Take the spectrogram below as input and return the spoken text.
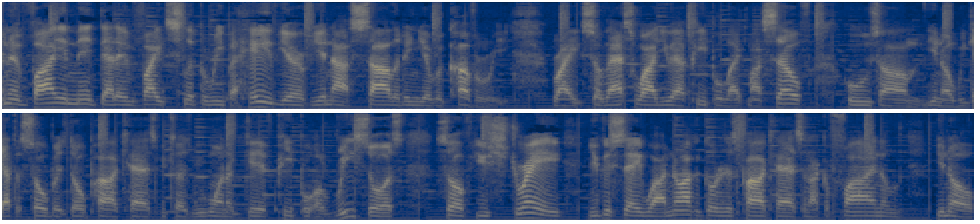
an environment that invites slippery behavior if you're not solid in your recovery, right? So that's why you have people like myself who's um you know we got the sober is dope podcast because we want to give people a resource so if you stray you could say well i know i could go to this podcast and i could find a, you know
